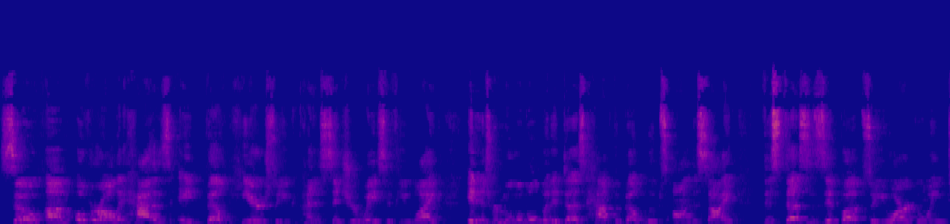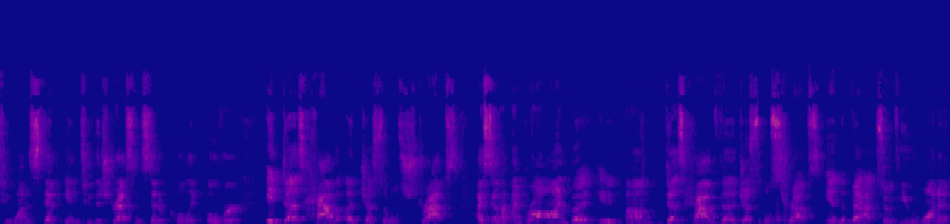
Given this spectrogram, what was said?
So um, overall, it has a belt here, so you can kind of cinch your waist if you like. It is removable, but it does have the belt loops on the side. This does zip up, so you are going to want to step into this dress instead of pull it over. It does have adjustable straps. I still have my bra on, but it um, does have the adjustable straps in the back. So if you want to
